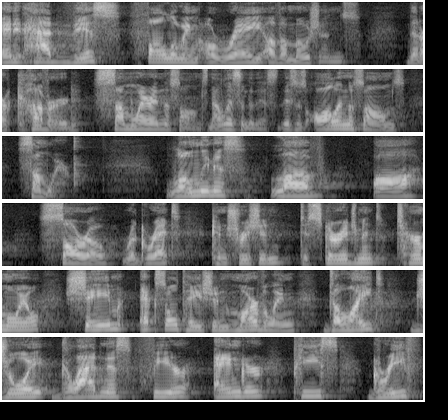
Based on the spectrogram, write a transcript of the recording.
And it had this following array of emotions that are covered somewhere in the Psalms. Now, listen to this. This is all in the Psalms somewhere loneliness, love, awe, sorrow, regret, contrition, discouragement, turmoil, shame, exaltation, marveling, delight, joy, gladness, fear, anger, peace, grief,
